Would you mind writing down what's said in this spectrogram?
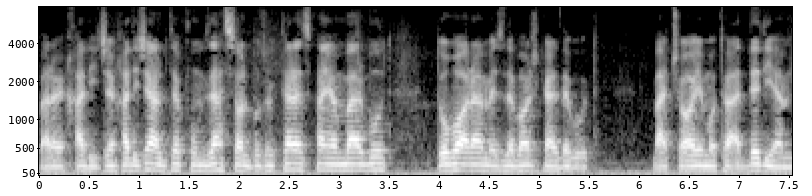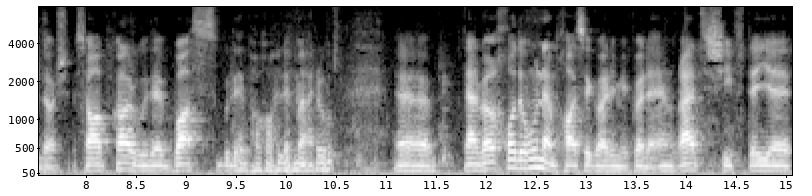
برای خدیجه خدیجه البته 15 سال بزرگتر از پیامبر بود دوبارم ازدواج کرده بود. بچه های متعددی هم داشت. صاحب کار بوده باس بوده به قول معروف. در واقع خود اونم خواستگاری می‌کنه. انقدر شیفته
